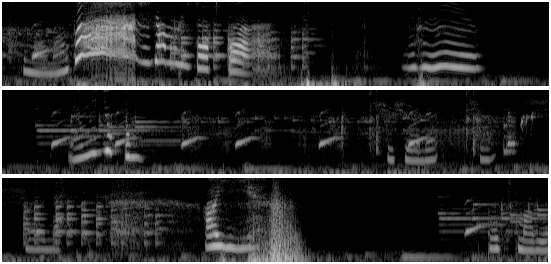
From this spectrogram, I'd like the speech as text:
Gittim aman. Aa, yanlış yaptım. yanlış yaptım. Şu şöyle şu şöyle. Ay. Klasik Mario.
